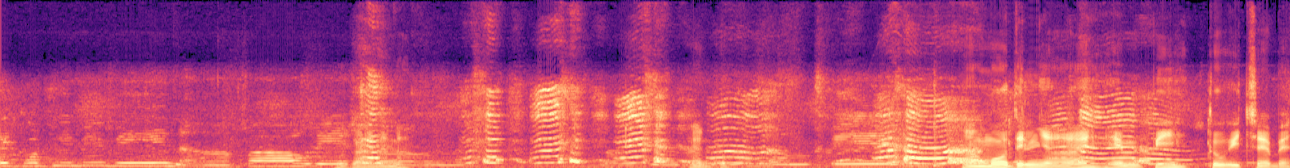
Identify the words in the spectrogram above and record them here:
likod ni Bibi na pawis. Magkano na? Yan po. Ang model niya ay MP287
